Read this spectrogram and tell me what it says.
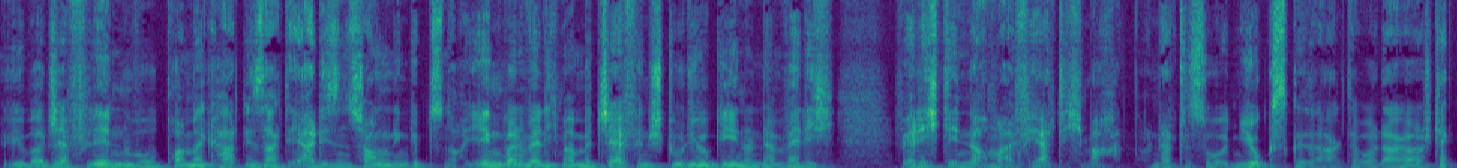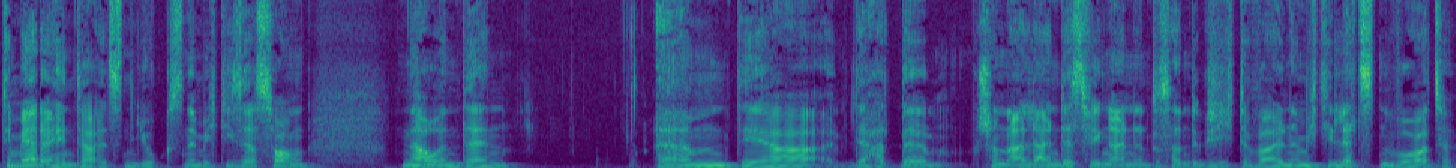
über Jeff Lynne, wo Paul McCartney sagt, ja, diesen Song, den gibt es noch. Irgendwann werde ich mal mit Jeff ins Studio gehen und dann werde ich, werde ich den nochmal fertig machen. Und hat das so im Jux gesagt. Aber da steckte mehr dahinter als ein Jux, nämlich dieser Song. Now and Then. Ähm, der, der hat eine, schon allein deswegen eine interessante Geschichte, weil nämlich die letzten Worte,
